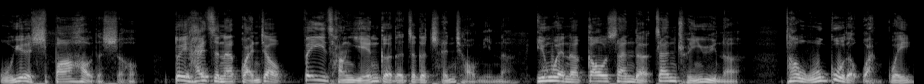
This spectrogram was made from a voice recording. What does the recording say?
五月十八号的时候，对孩子呢管教非常严格的这个陈巧明呢，因为呢高三的詹纯玉呢，他无故的晚归，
